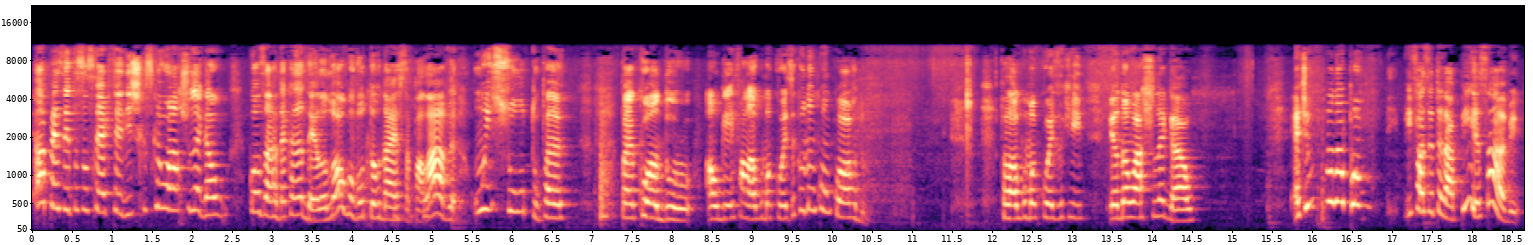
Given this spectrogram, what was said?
ela, apresenta essas características que eu acho legal gozar da cara dela. Logo eu vou tornar essa palavra um insulto para, para quando alguém falar alguma coisa que eu não concordo. Falar alguma coisa que eu não acho legal. É tipo mandar o povo ir fazer terapia, sabe?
